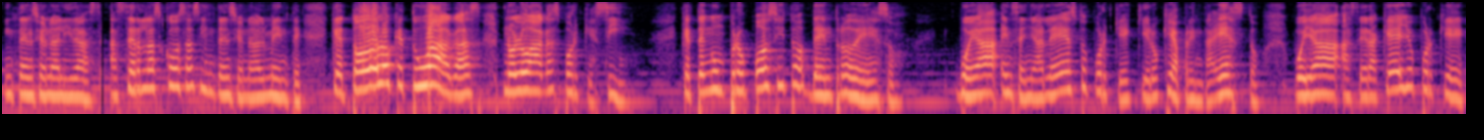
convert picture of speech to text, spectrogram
Intencionalidad, hacer las cosas intencionalmente. Que todo lo que tú hagas, no lo hagas porque sí. Que tenga un propósito dentro de eso. Voy a enseñarle esto porque quiero que aprenda esto. Voy a hacer aquello porque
